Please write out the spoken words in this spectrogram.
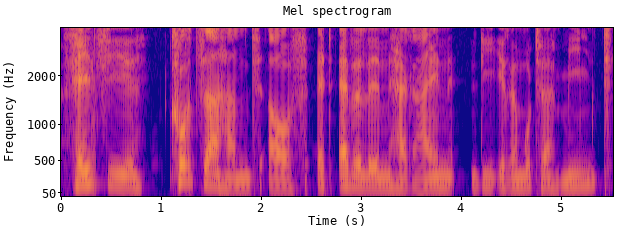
fällt sie kurzerhand auf Ed Evelyn herein, die ihre Mutter mimt.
